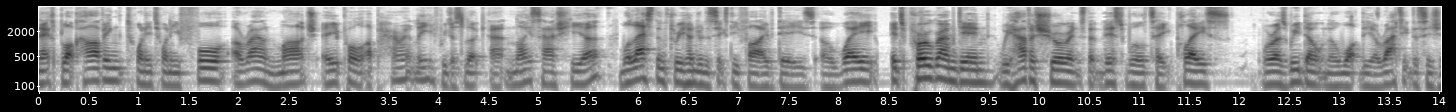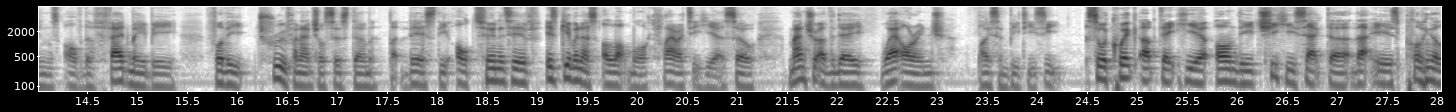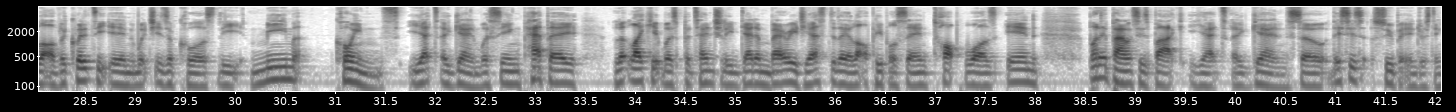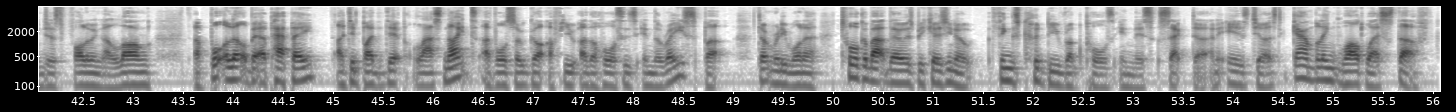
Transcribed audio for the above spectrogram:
Next block halving 2024 around March, April. Apparently, if we just look at NiceHash here, we're less than 365 days away. It's programmed in. We have assurance that this will take place. Whereas we don't know what the erratic decisions of the Fed may be for the true financial system, but this, the alternative, is giving us a lot more clarity here. So, mantra of the day wear orange, buy some BTC. So a quick update here on the cheeky sector that is pulling a lot of liquidity in, which is of course the meme coins. Yet again, we're seeing Pepe look like it was potentially dead and buried yesterday. A lot of people saying top was in, but it bounces back yet again. So this is super interesting, just following along. I bought a little bit of Pepe. I did buy the dip last night. I've also got a few other horses in the race, but don't really want to talk about those because, you know, things could be rug pulls in this sector and it is just gambling Wild West stuff.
